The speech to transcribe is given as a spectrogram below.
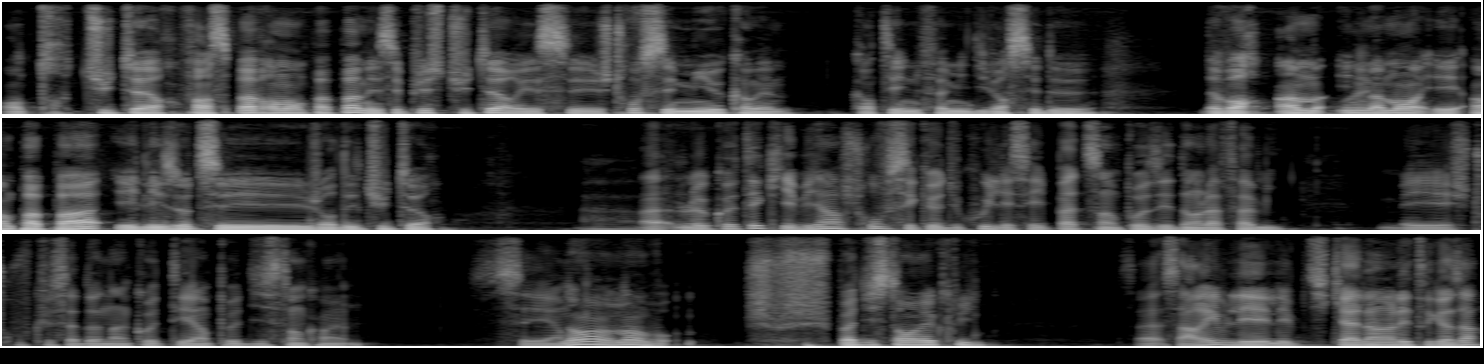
entre tuteurs. Enfin, c'est pas vraiment papa, mais c'est plus tuteur et c'est, je trouve que c'est mieux quand même quand t'es une famille divorcée de d'avoir un, une Ouais. maman et un papa et les autres c'est genre des tuteurs. Ah, bah, le côté qui est bien, je trouve, c'est que du coup il essaye pas de s'imposer dans la famille. Mais je trouve que ça donne un côté un peu distant quand même. C'est un Non, peu- non, bon, je je suis pas distant avec lui. Ça, ça arrive les, les petits câlins, les trucs comme ça?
